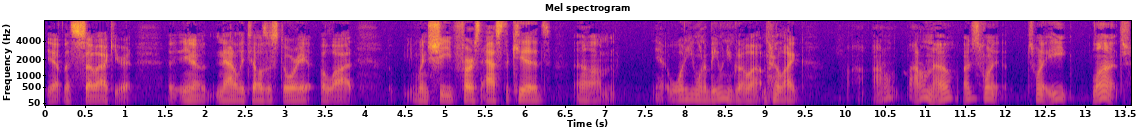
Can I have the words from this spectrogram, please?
yeah, that's so accurate. Uh, You know, Natalie tells a story a lot when she first asked the kids, um, yeah, "What do you want to be when you grow up?" They're like, "I don't, I don't know. I just want to, just want to eat lunch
